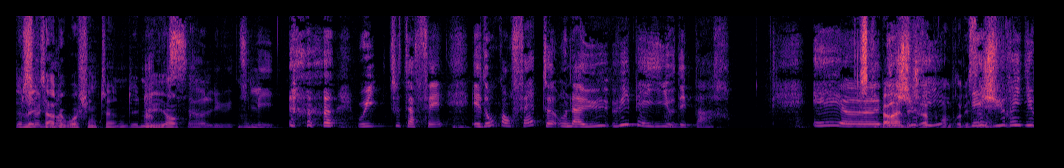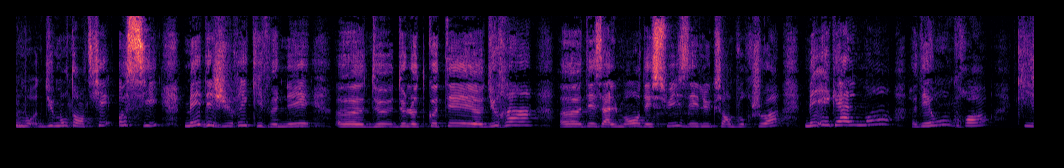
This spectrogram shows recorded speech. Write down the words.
De l'État de absolument. Washington, de New York. Absolutely. oui, tout à fait. Et donc, en fait, on a eu huit pays au départ. Et euh, Ce qui est pas des mal déjà jurys, pour un premier des salon. jurys du, mo- du monde entier aussi, mais des jurys qui venaient euh, de, de l'autre côté euh, du Rhin, euh, des Allemands, des Suisses, des Luxembourgeois, mais également des Hongrois qui,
